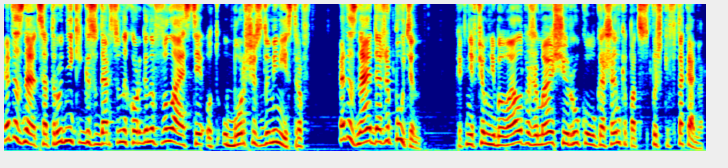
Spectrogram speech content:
Это знают сотрудники государственных органов власти от уборщиц до министров. Это знает даже Путин, как ни в чем не бывало, пожимающий руку Лукашенко под вспышки фотокамер.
